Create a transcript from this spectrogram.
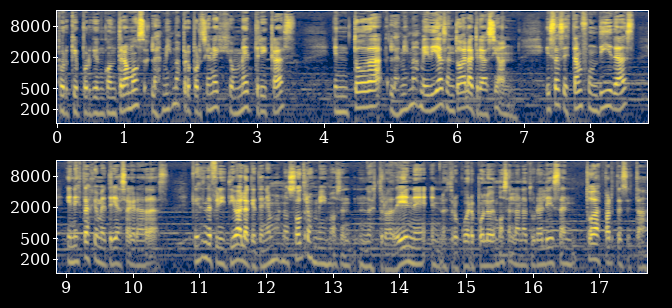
Porque, porque encontramos las mismas proporciones geométricas en todas, las mismas medidas en toda la creación. Esas están fundidas en estas geometrías sagradas, que es en definitiva la que tenemos nosotros mismos en nuestro ADN, en nuestro cuerpo, lo vemos en la naturaleza, en todas partes está.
